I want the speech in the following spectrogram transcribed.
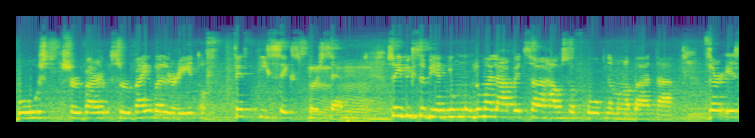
boasts survival, survival rate of 56%. Mhm. So, ibig sabihin, yung lumalapit sa House of Hope ng mga bata, there is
